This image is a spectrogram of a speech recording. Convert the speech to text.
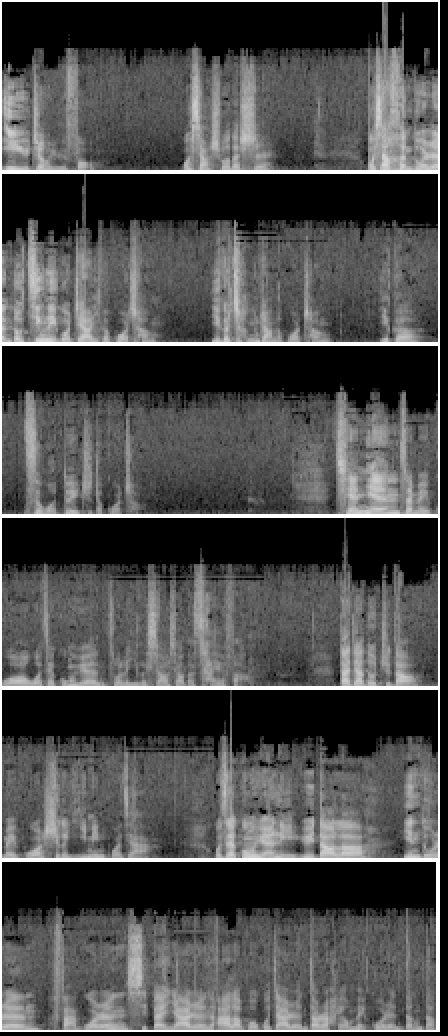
抑郁症与否。我想说的是。我想很多人都经历过这样一个过程，一个成长的过程，一个自我对峙的过程。前年在美国，我在公园做了一个小小的采访。大家都知道，美国是个移民国家。我在公园里遇到了印度人、法国人、西班牙人、阿拉伯国家人，当然还有美国人等等。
